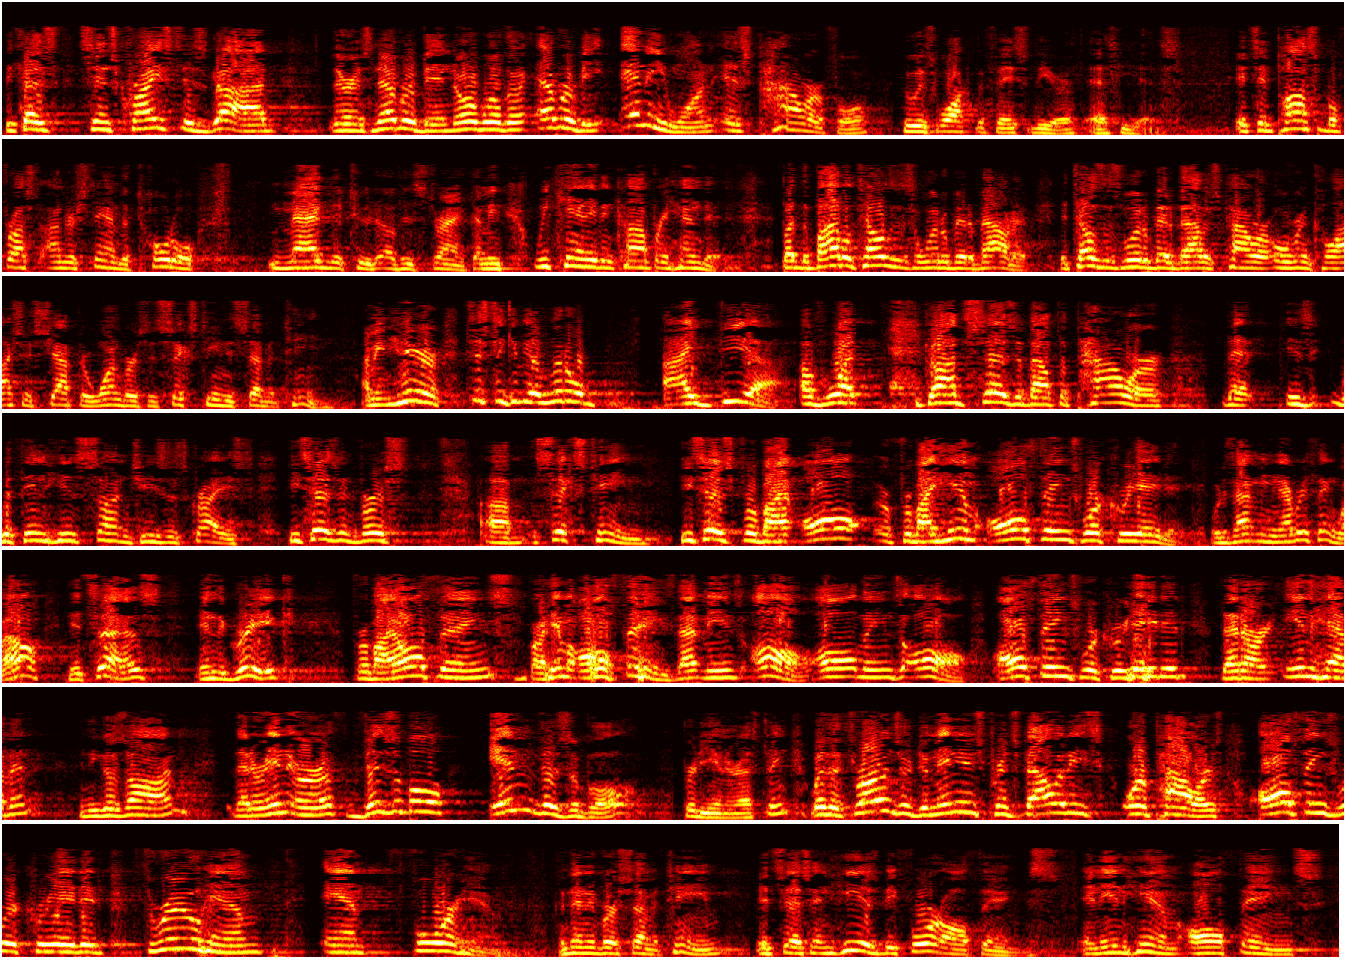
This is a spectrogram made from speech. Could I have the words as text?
Because since Christ is God, there has never been, nor will there ever be anyone as powerful who has walked the face of the earth as he is. It's impossible for us to understand the total magnitude of his strength. I mean, we can't even comprehend it. But the Bible tells us a little bit about it. It tells us a little bit about his power over in Colossians chapter 1 verses 16 and 17. I mean, here, just to give you a little idea of what God says about the power that is within his son jesus christ he says in verse um, 16 he says for by all or for by him all things were created what does that mean everything well it says in the greek for by all things, by him all things, that means all. All means all. All things were created that are in heaven, and he goes on, that are in earth, visible, invisible, pretty interesting, whether thrones or dominions, principalities or powers, all things were created through him and for him. And then in verse 17, it says, And he is before all things, and in him all things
